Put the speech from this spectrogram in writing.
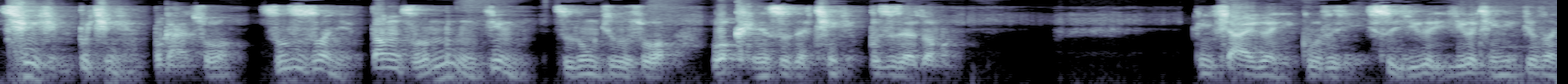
清醒不清醒不敢说，只是说你当时梦境之中，就是说我肯定是在清醒，不是在做梦。跟下一个你故事是一个一个情景，就说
